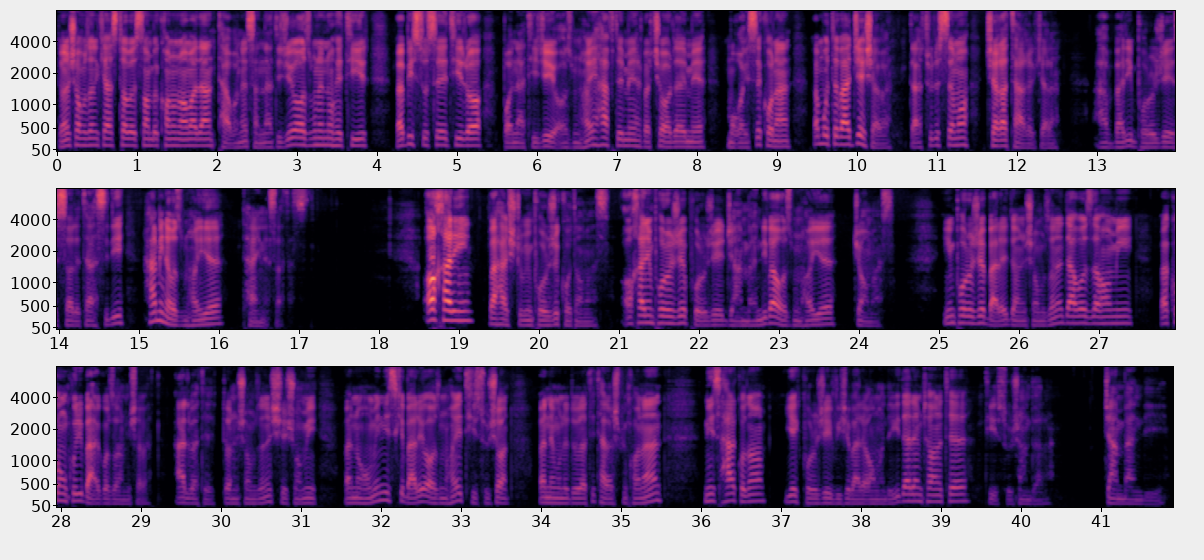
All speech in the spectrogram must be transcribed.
دانش آموزانی که از تابستان به کانون آمدند توانستند نتیجه آزمون 9 تیر و 23 تیر را با نتیجه آزمون های هفته مهر و 14 مهر مقایسه کنند و متوجه شوند در طول سه ماه چقدر تغییر کردند. اولین پروژه سال تحصیلی همین آزمون های تعیین سطح است. آخرین و هشتمین پروژه کدام است؟ آخرین پروژه پروژه جنبندی و آزمون های جام است. این پروژه برای دانش آموزان دوازدهمی و کنکوری برگزار می شود. البته دانش آموزان ششمی و نهمی نیست که برای آزمون های تیسوشان و نمونه دولتی تلاش می کنند نیز هر کدام یک پروژه ویژه برای آمادگی در امتحانات تیسوشان دارند. جنبندی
